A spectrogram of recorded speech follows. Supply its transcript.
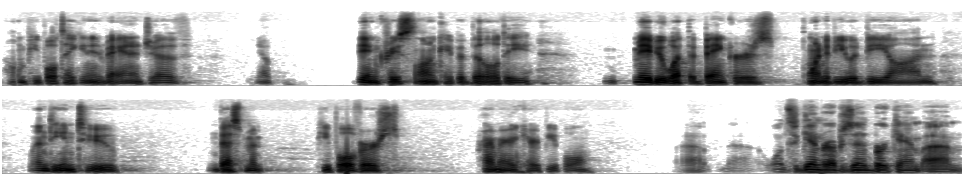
home people taking advantage of you know, the increased loan capability, maybe what the banker's point of view would be on lending to investment people versus primary care people. Once again, Representative Burkamp, um,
